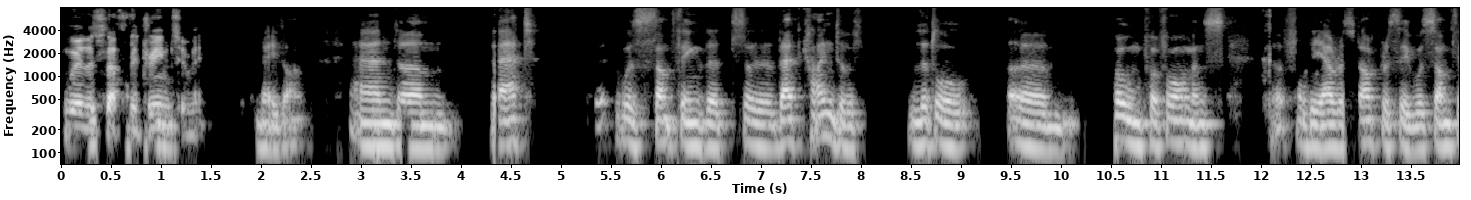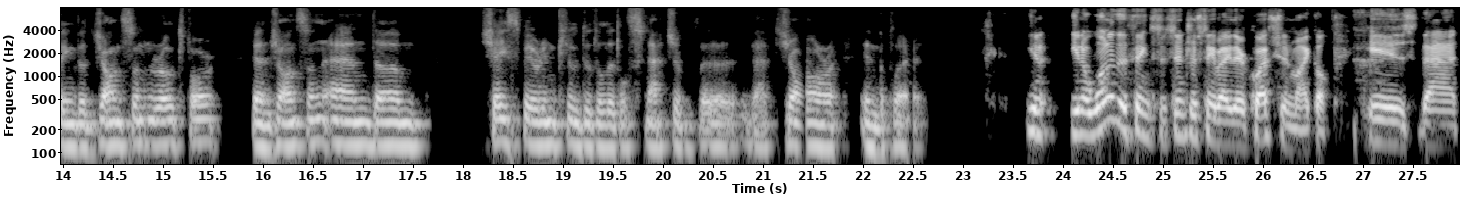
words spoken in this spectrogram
where the stuff the dreams are made made on, and um, that was something that uh, that kind of little um, home performance uh, for the aristocracy was something that Johnson wrote for Ben Jonson, and um, Shakespeare included a little snatch of the, that genre in the play. You know, you know, one of the things that's interesting about their question, Michael, is that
